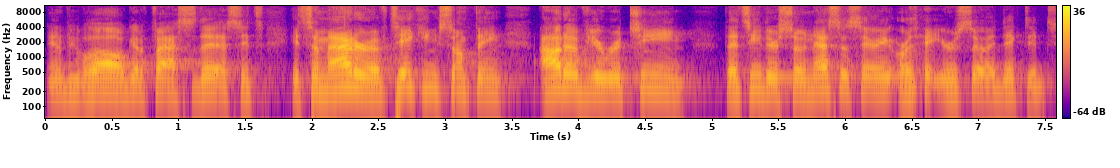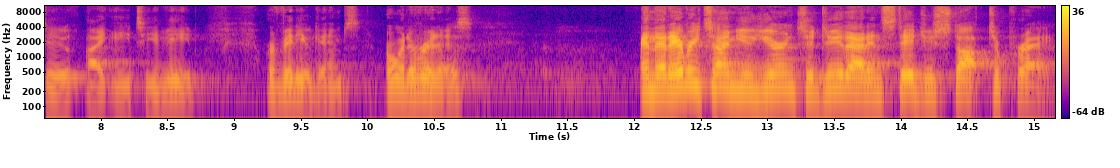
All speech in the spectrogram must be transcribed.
And people, oh, I'm going to fast this. It's, it's a matter of taking something out of your routine that's either so necessary or that you're so addicted to, i.e., TV or video games or whatever it is, and that every time you yearn to do that, instead you stop to pray.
